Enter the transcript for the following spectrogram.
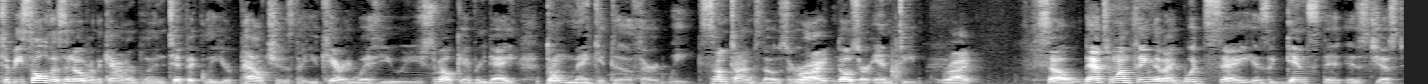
to be sold as an over-the-counter blend, typically your pouches that you carry with you, you smoke every day, don't make it to the third week. Sometimes those are Right. Those are empty. Right. So that's one thing that I would say is against it is just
